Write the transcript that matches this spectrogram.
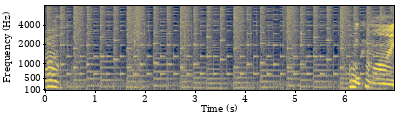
Oh. Oh, come on!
